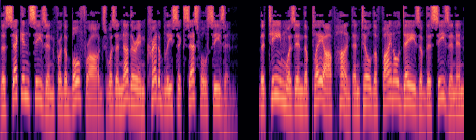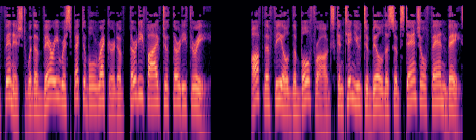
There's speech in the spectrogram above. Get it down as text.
The second season for the Bullfrogs was another incredibly successful season. The team was in the playoff hunt until the final days of the season and finished with a very respectable record of 35-33. Off the field the Bullfrogs continued to build a substantial fan base,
